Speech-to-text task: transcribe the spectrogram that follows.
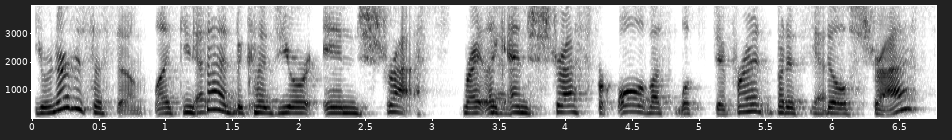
your nervous system, like you yes. said, because you're in stress, right? Like, yes. and stress for all of us looks different, but it's yes. still stress.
